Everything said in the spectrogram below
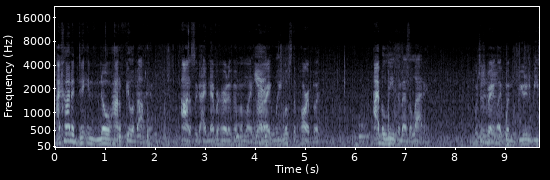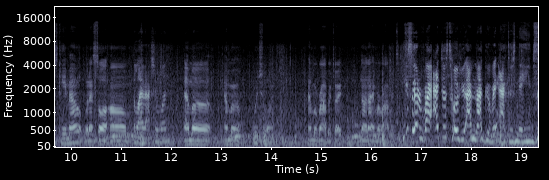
I kind of didn't know how to feel about him. Honestly, I'd never heard of him. I'm like, Yeah. all right, well, he looks the part, but I believed him as Aladdin, which is great. Mhm. Like when Beauty and the Beast came out, when I saw um the live action one. Emma, Emma, which one? Emma Roberts, right? No, not Emma Roberts. You said right. I just told you I'm not good with actors' names.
